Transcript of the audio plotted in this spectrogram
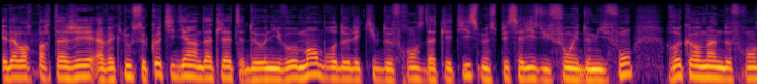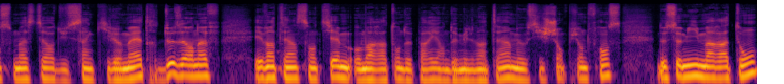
Et d'avoir partagé avec nous ce quotidien d'athlètes de haut niveau, membre de l'équipe de France d'athlétisme, spécialiste du fond et demi-fond, recordman de France, master du 5 km, 2h09 et 21 centièmes au marathon de Paris en 2021, mais aussi champion de France de semi-marathon.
